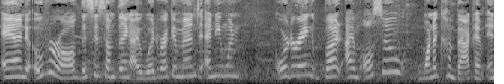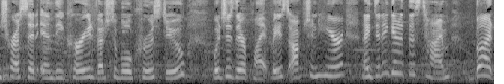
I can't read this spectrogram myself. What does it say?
And overall, this is something I would recommend anyone ordering, but I'm also want to come back. I'm interested in the curried vegetable crew stew, which is their plant-based option here. And I didn't get it this time, but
